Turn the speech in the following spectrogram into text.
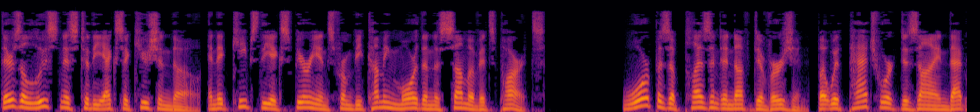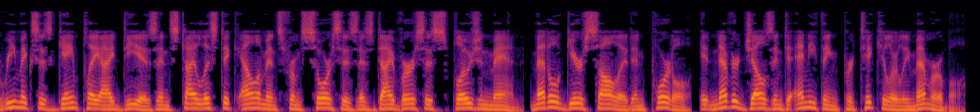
There's a looseness to the execution though, and it keeps the experience from becoming more than the sum of its parts. Warp is a pleasant enough diversion, but with patchwork design that remixes gameplay ideas and stylistic elements from sources as diverse as Splosion Man, Metal Gear Solid and Portal, it never gels into anything particularly memorable.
